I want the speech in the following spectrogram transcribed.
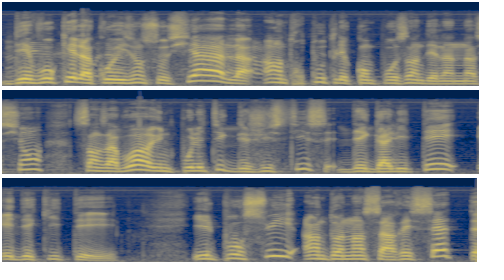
d'évoquer la cohésion sociale entre toutes les composantes de la nation sans avoir une politique de justice, d'égalité et d'équité. Il poursuit en donnant sa recette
